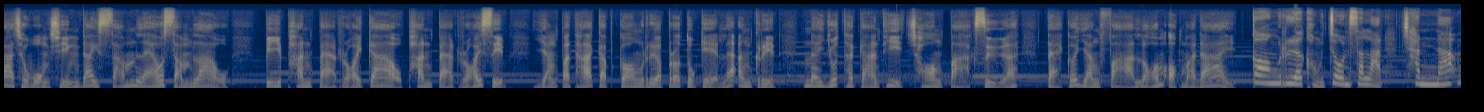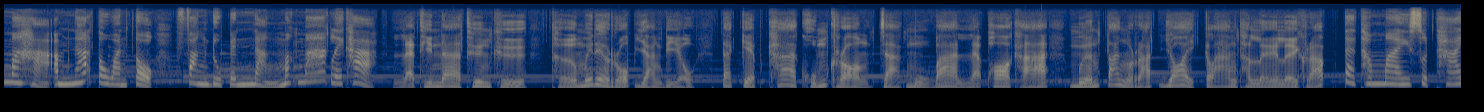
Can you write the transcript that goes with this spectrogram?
ราชวงศ์ชิงได้ซ้ำแล้วซ้ำเล่า ปี 1809 1810 ยังปะทะกับกองเรือโปรตุเกสและอังกฤษ ในยุทธการที่ช่องปากเสือ แต่ก็ยังฝ่าล้อมออกมาได้ กองเรือของโจรสลัด ชนะมหาอำนาจตะวันตก ฟังดูเป็นหนังมาก ๆ เลยค่ะ และที่น่าทึ่งคือ เธอไม่ได้รบอย่างเดียว แต่เก็บค่าคุ้มครองจากหมู่บ้านและพ่อค้าเหมือนตั้งรัฐย่อยกลางทะเลเลยครับ แต่ทำไมสุดท้าย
